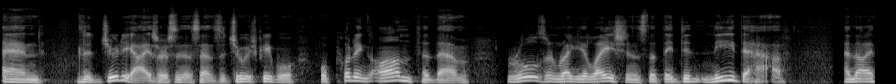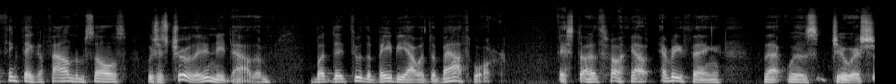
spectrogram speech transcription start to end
And the Judaizers, in a sense, the Jewish people, were putting on to them rules and regulations that they didn't need to have. And then I think they found themselves, which is true, they didn't need to have them, but they threw the baby out with the bathwater. They started throwing out everything that was Jewish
